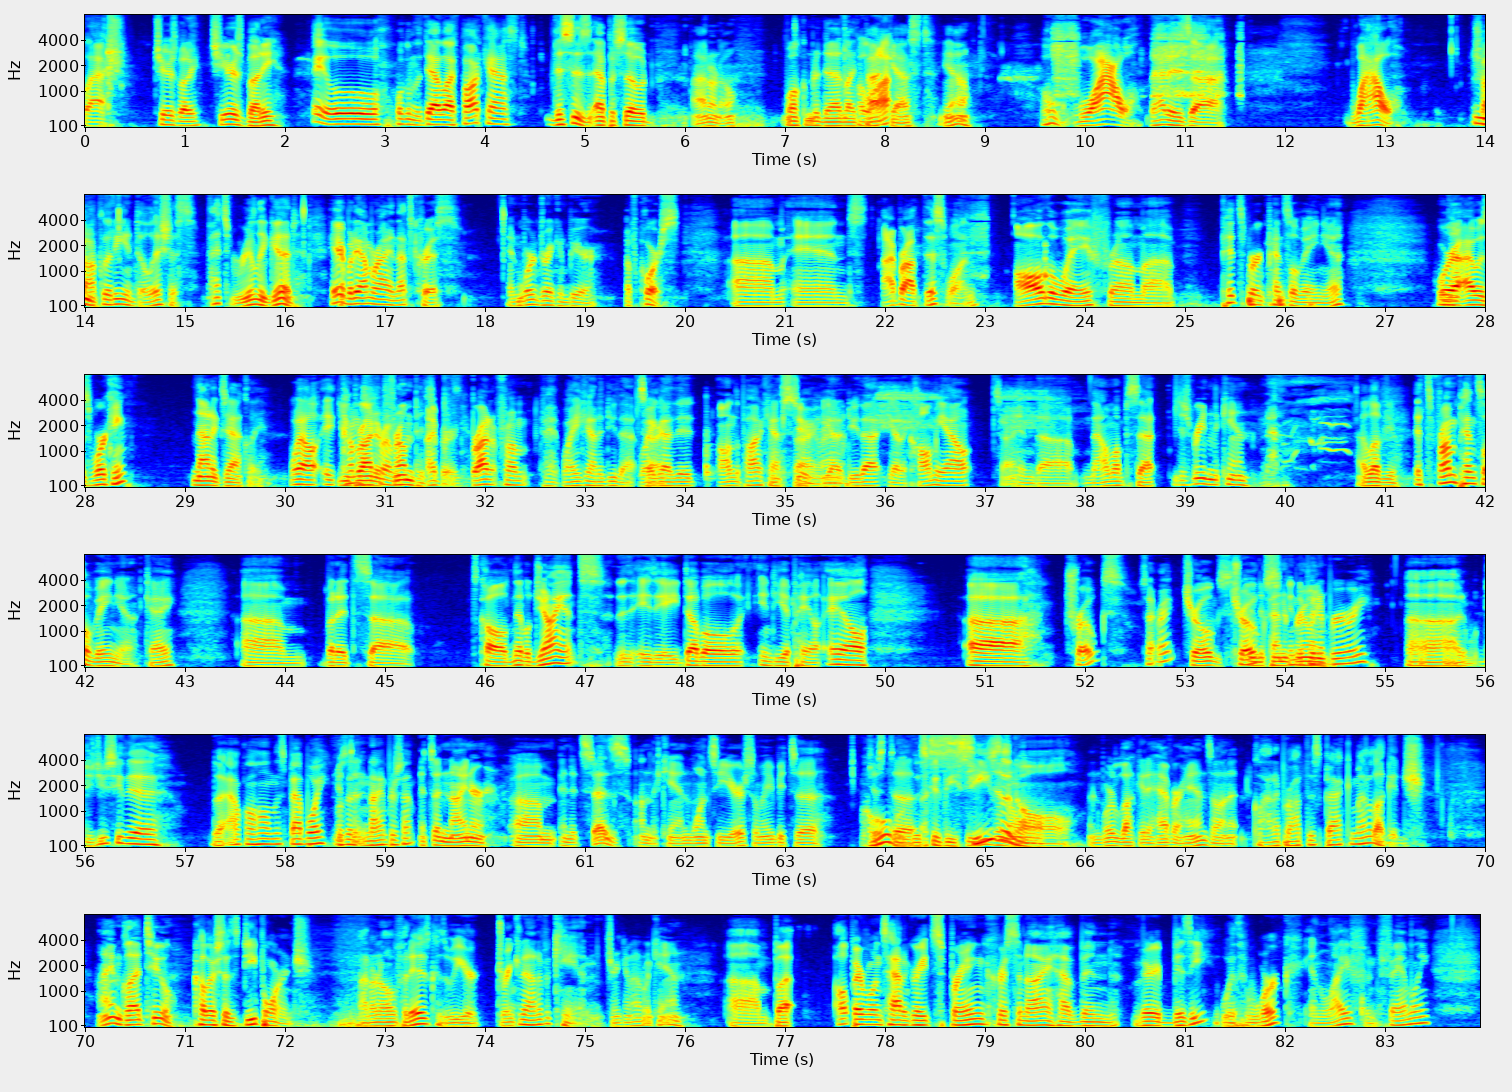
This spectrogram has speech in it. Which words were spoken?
Splash. Cheers, buddy. Cheers, buddy. Hey, welcome to the Dad Life Podcast. This is episode, I don't know. Welcome to Dad Life A lot? Podcast. Yeah. Oh, wow. That is, uh, wow. Chocolatey and delicious. That's really good. Hey, everybody, I'm Ryan. That's Chris. And we're drinking beer, of course. Um, and I brought this one all the way from uh, Pittsburgh, Pennsylvania, where I was working. Not exactly. Well, it You comes brought it from, from I Pittsburgh. brought it from. Why you got to do that? Why you Sorry. got it on the podcast sorry, too? You got to do that. You got to call me out. Sorry. And uh, now I'm upset. Just reading the can. I love you. It's from Pennsylvania, okay? Um, but it's uh, it's called Nimble Giant. It is a double India Pale Ale. Uh, Trogs, is that right? Trogs, Trogs Independent, Independent, Brewery. Uh, did you see the the alcohol in this bad boy? Was It's it nine percent? It's a niner, um, and it says on the can once a year, so maybe it's a just Oh, a, this could be seasonal, seasonal. and we're lucky to have our hands on it. Glad I brought this back in my luggage. I am glad too. Color says deep orange. I don't know if it is because we are drinking out of a can. Drinking out of a can. Um, but I hope everyone's had a great spring. Chris and I have been very busy with work and life and family.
